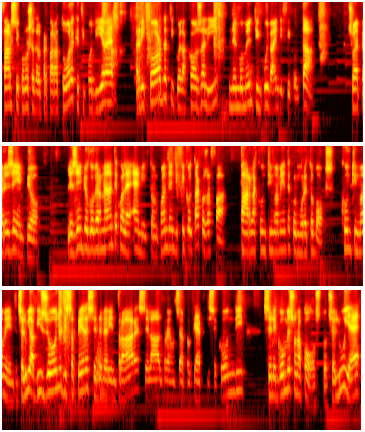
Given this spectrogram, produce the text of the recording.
farsi conoscere dal preparatore che ti può dire ricordati quella cosa lì nel momento in cui vai in difficoltà. Cioè, per esempio, l'esempio governante qual è? Hamilton, quando è in difficoltà cosa fa? Parla continuamente col muretto box, continuamente. Cioè lui ha bisogno di sapere se deve rientrare, se l'altro è un certo gap di secondi, se le gomme sono a posto. Cioè lui è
